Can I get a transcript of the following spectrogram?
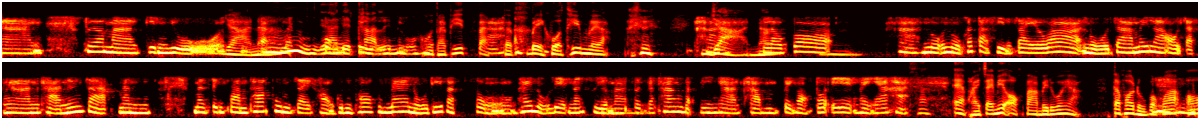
งาน เพื่อมากินอยู่อย่านะ แบบเหมืนอืมอย่าเด็ดขาดเลยหนู โอ้โหแต่พี่แต่แต่เบรกหัวทิ่มเลยอะค่ะอย่านะแล้วก็เออ ค่ะหนูหนูก็ตัดสินใจว่าหนูจะไม่ลาออกจากงานค่ะ เนื่องจากมันมันเป็นความภาคภูมิใจของคุณพ่อคุณแม่หนูที่แบบส่งให้หนูเรียนหนังสือมาจนกระทั่งแบบมีงานทำเป็นของตัวเองอะไรเงี้ยค่ะค่ะ แอบหายใจไม่ออกตามไปด้วยอะ แต่พอหนูบอกว่าอืมอ๋อ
